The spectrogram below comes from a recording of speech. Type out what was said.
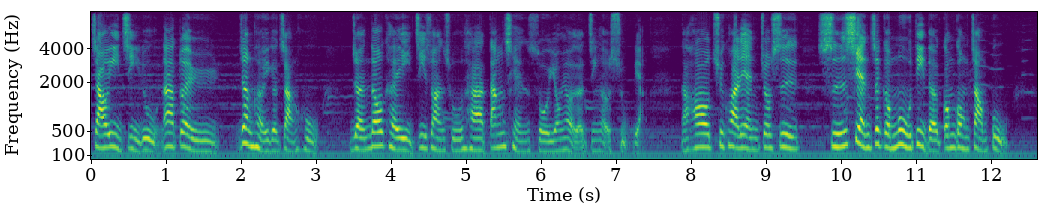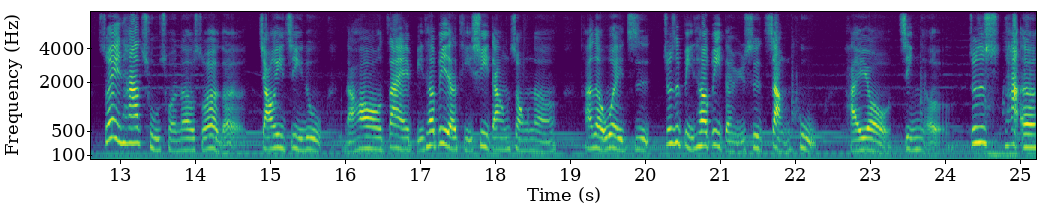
交易记录，那对于任何一个账户，人都可以计算出他当前所拥有的金额数量。然后区块链就是实现这个目的的公共账簿。所以它储存了所有的交易记录，然后在比特币的体系当中呢，它的位置就是比特币等于是账户，还有金额，就是它呃，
